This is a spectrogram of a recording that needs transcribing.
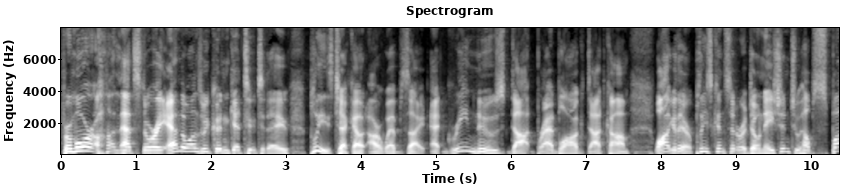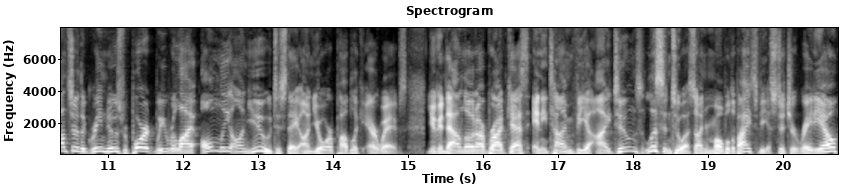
For more on that story and the ones we couldn't get to today, please check out our website at greennews.bradblog.com. While you're there, please consider a donation to help sponsor the Green News Report. We rely only on you to stay on your public airwaves. You can download our broadcast anytime via iTunes, listen to us on your mobile device via Stitcher Radio,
